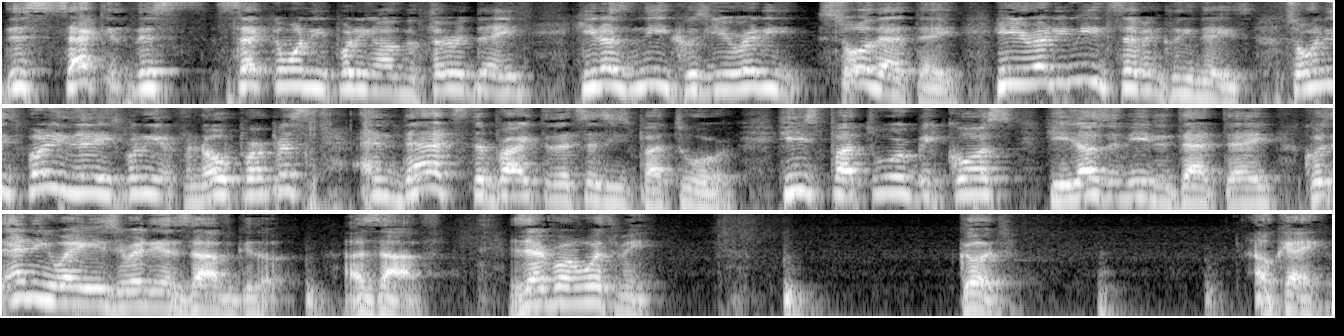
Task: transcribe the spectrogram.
this second this second one he's putting on the third day, he doesn't need because he already saw that day. He already needs seven clean days. So when he's putting it he's putting it for no purpose, and that's the brighter that says he's patur. He's patur because he doesn't need it that day, because anyway he's already azav azav. Is everyone with me? Good. Okay.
